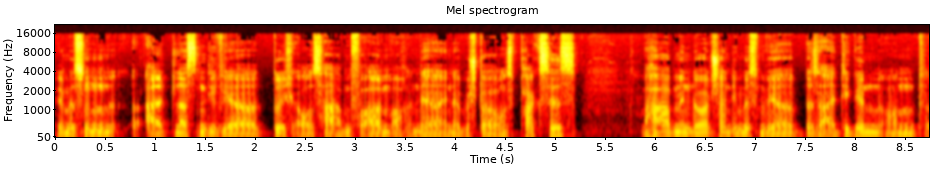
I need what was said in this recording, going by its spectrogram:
Wir müssen Altlasten, die wir durchaus haben, vor allem auch in der, in der Besteuerungspraxis haben in Deutschland, die müssen wir beseitigen und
